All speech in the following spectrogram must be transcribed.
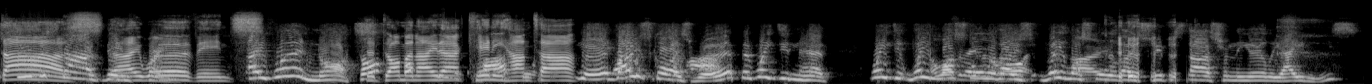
stars. superstars then, they were Vince. They were not. the Top- Dominator, top Kenny. Hunter. Yeah, those guys were, but we didn't have. We did. We I lost all of even those. We lost so- all of those superstars from the early '80s,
